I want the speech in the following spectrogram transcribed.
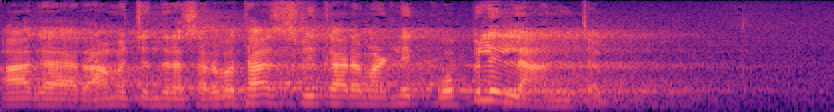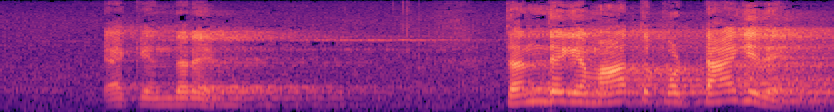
ಆಗ ರಾಮಚಂದ್ರ ಸರ್ವಥಾ ಸ್ವೀಕಾರ ಮಾಡಲಿಕ್ಕೆ ಒಪ್ಪಲಿಲ್ಲ ಅಂತ. ಯಾಕೆಂದರೆ ತಂದೆಗೆ ಮಾತು ಕೊಟ್ಟಾಗಿದೆ.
